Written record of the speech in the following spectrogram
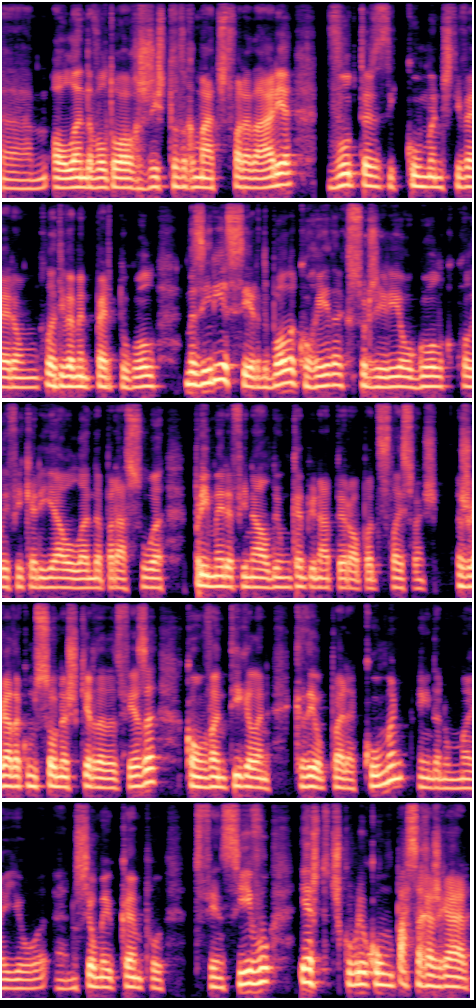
um, a Holanda voltou ao registro de remates de fora da área, Wouters e Koeman estiveram relativamente perto do golo, mas iria ser de bola corrida que surgiria o golo que qualificaria a Holanda para a sua primeira final de um campeonato da Europa de seleções. A jogada começou na esquerda da defesa, com Van Tigelen que deu para Koeman, ainda no meio, eh, no seu meio campo defensivo. Este descobriu com um passo a rasgar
